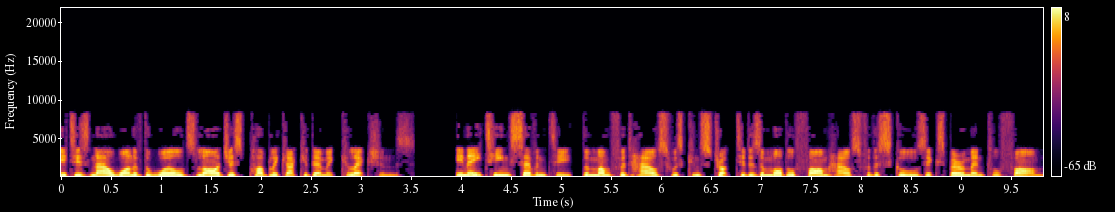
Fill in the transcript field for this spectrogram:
It is now one of the world's largest public academic collections. In 1870, the Mumford House was constructed as a model farmhouse for the school's experimental farm.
